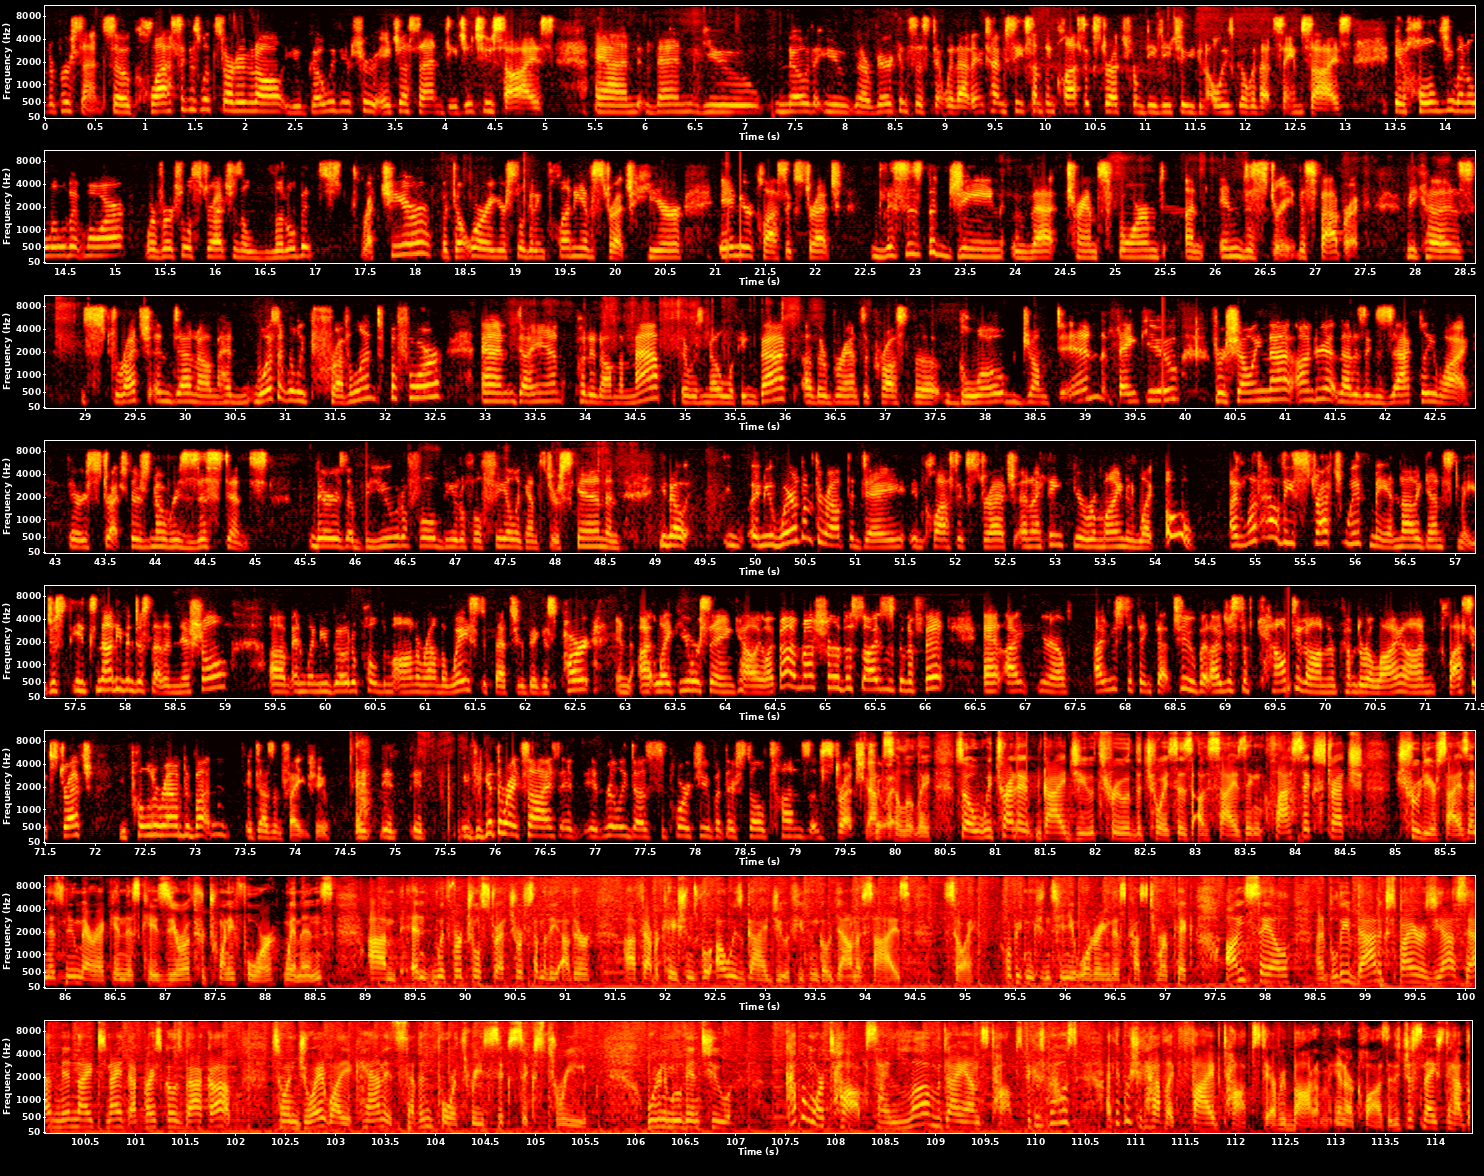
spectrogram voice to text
100%. So classic is what started it all. You go with your true HSN DG2 size, and then you know that you are very consistent with that. Anytime you see something classic stretch from DG2, you can always go with that same size. It holds you in a little bit more, where virtual stretch is a little bit stretchier, but don't worry, you're still getting plenty of stretch here in your classic stretch. This is the jean that transformed an industry, this fabric, because stretch and denim had wasn't really prevalent before and Diane put it on the map. There was no looking back. Other brands across the globe jumped in. Thank you for showing that Andrea. That is exactly why. There's stretch. There's no resistance. There's a beautiful beautiful feel against your skin. And you know and you wear them throughout the day in classic stretch. And I think you're reminded like oh I love how these stretch with me and not against me. Just it's not even just that initial. Um, and when you go to pull them on around the waist, if that's your biggest part, and I, like you were saying, Callie, like oh, I'm not sure this size is going to fit, and I, you know, I used to think that too, but I just have counted on and come to rely on classic stretch. You pull it around a button, it doesn't fight you. It, it, it, if you get the right size, it, it really does support you, but there's still tons of stretch to Absolutely. it. Absolutely. So we try to guide you through the choices of sizing. Classic stretch, true to your size, and it's numeric in this case, 0 through 24 women's. Um, and with virtual stretch or some of the other uh, fabrications, we'll always guide you if you can go down a size. So I Hope you can continue ordering this customer pick. On sale, and I believe that expires, yes, at midnight tonight. That price goes back up. So enjoy it while you can. It's 743663. We're gonna move into a couple more tops. I love Diane's tops because we always, I think we should have like five tops to every bottom in our closet. It's just nice to have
